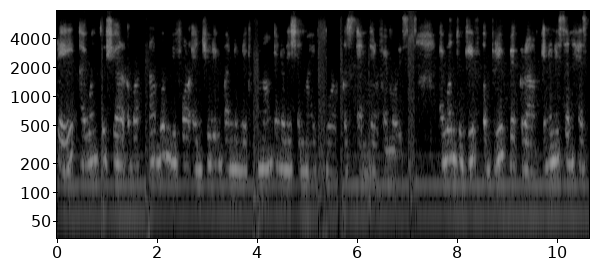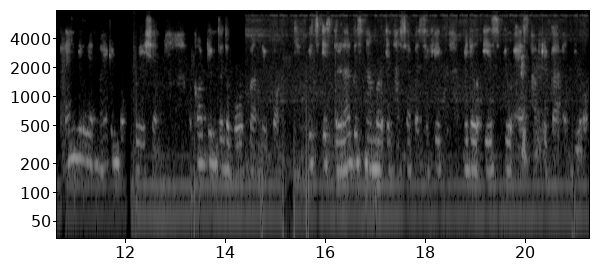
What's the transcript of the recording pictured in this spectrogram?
Today, I want to share about problem before and during pandemic among Indonesian migrant workers and their families. I want to give a brief background. Indonesia has 10 million migrant population, according to the World Bank report, which is the largest number in Asia Pacific, Middle East, US, Africa, and Europe.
